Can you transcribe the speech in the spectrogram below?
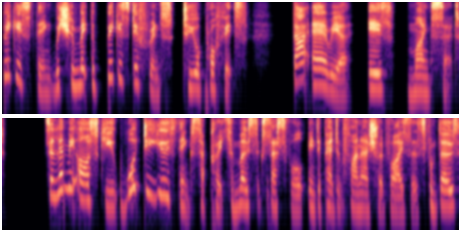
biggest thing which can make the biggest difference to your profits. That area is mindset. So let me ask you, what do you think separates the most successful independent financial advisors from those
